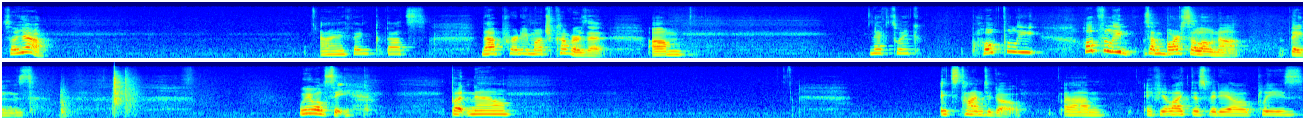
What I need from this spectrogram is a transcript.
So yeah. I think that's that pretty much covers it. Um, next week, hopefully, hopefully some Barcelona things. We will see. But now, it's time to go. Um, if you like this video, please...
